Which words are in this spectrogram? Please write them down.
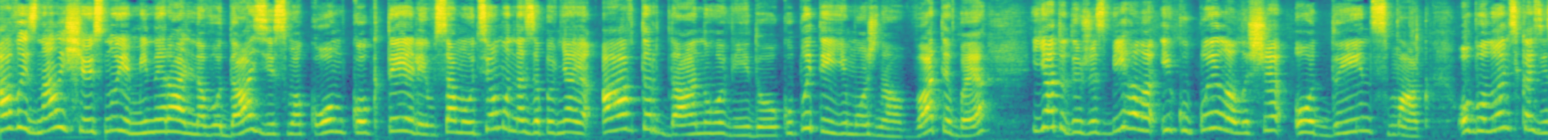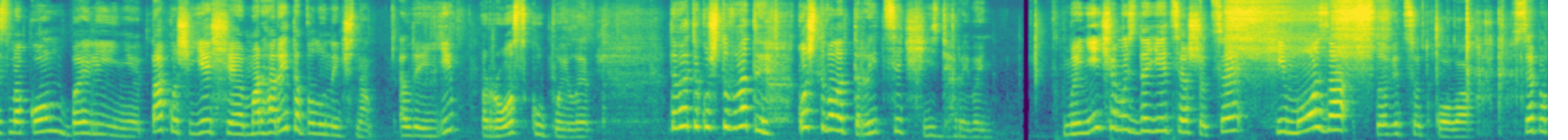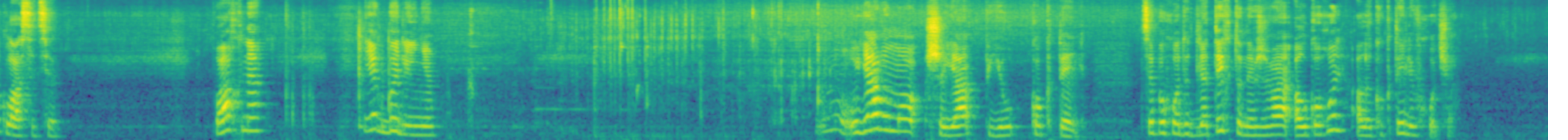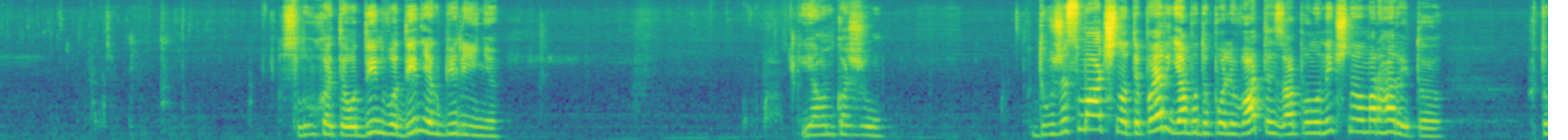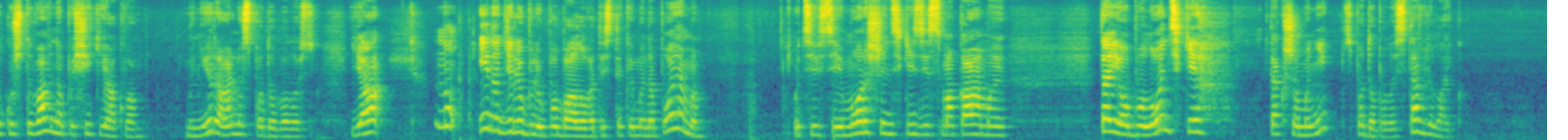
А ви знали, що існує мінеральна вода зі смаком коктейлів? Саме у цьому нас запевняє автор даного відео. Купити її можна в АТБ. Я туди вже збігала і купила лише один смак. Оболонська зі смаком Беліні. Також є ще Маргарита полунична, але її розкупили. Давайте куштувати. Коштувала 36 гривень. Мені чомусь здається, що це хімоза 100%. Все по класиці. Пахне як беліні. Ну, уявимо, що я п'ю коктейль. Це, походу, для тих, хто не вживає алкоголь, але коктейлів хоче. Слухайте, один в один, як біліні. Я вам кажу. Дуже смачно. Тепер я буду полювати за полуничною маргаритою. Хто куштував, напишіть, як вам. Мені реально сподобалось. Я ну, іноді люблю побалуватись такими напоями. Оці всі моршинські зі смаками та й оболонські. Так що мені сподобалось. Ставлю лайк.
